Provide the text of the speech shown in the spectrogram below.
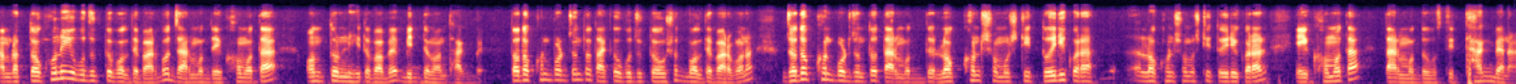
আমরা তখনই উপযুক্ত বলতে পারব, যার মধ্যে ক্ষমতা অন্তর্নিহিতভাবে বিদ্যমান থাকবে। ততক্ষণ পর্যন্ত তাকে উপযুক্ত ঔষধ বলতে পারব না। যতক্ষণ পর্যন্ত তার মধ্যে লক্ষণ সমষ্টি তৈরি করা, লক্ষণ সমষ্টি তৈরি করার এই ক্ষমতা তার মধ্যে উপস্থিত থাকবে না।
